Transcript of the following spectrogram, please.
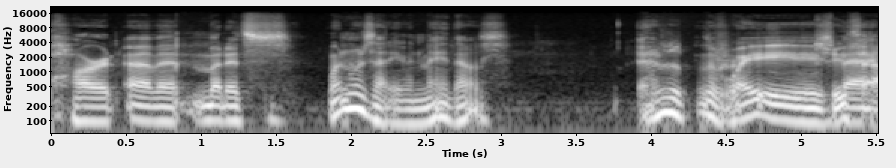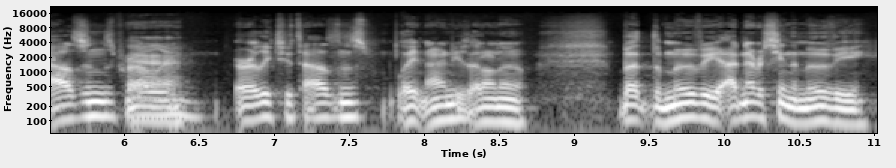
part of it, but it's when was that even made? That was, It was it was way two thousands probably Yeah. early two thousands, late nineties. I don't know, but the movie I'd never seen the movie.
